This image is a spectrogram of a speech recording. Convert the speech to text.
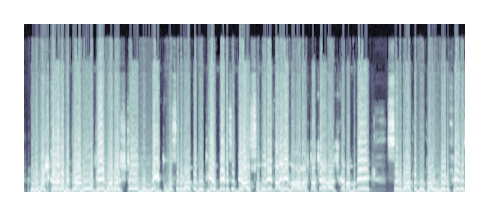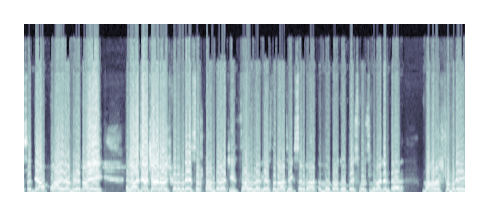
नमस्कार मित्रांनो जय महाराष्ट्र. मुंबईतून सर्वात मोठी अपडेट सध्या समोर येत आहे. महाराष्ट्राच्या राजकारणामध्ये सर्वात मोठा उलटफेर सध्या पाहायला मिळत आहे. राज्याच्या राजकारणामध्ये सत्तांतराची चाहूल लागली असतानाच एक सर्वात मोठा गौप्यस्फोट समोर आल्यानंतर महाराष्ट्रामध्ये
